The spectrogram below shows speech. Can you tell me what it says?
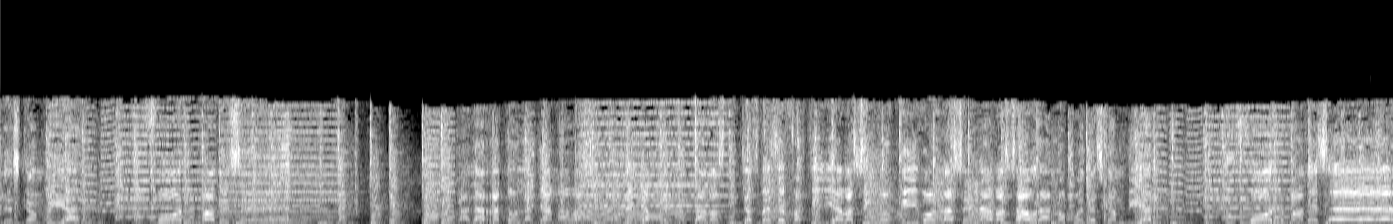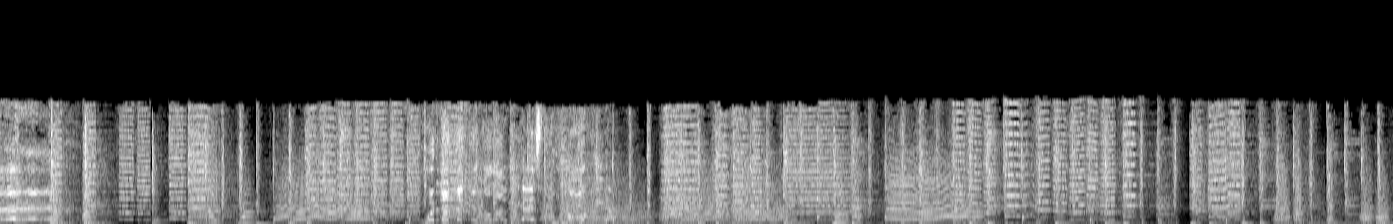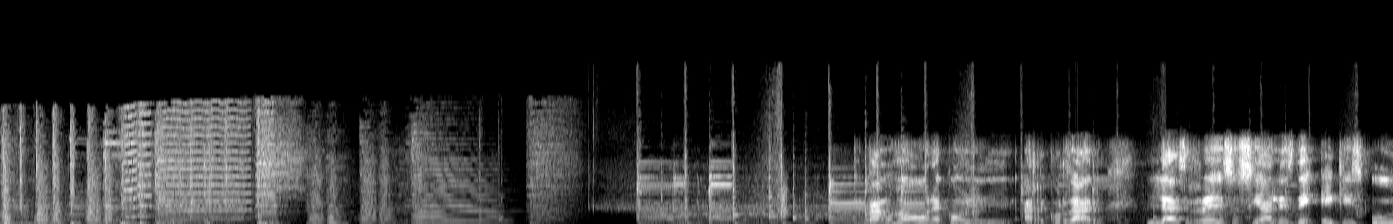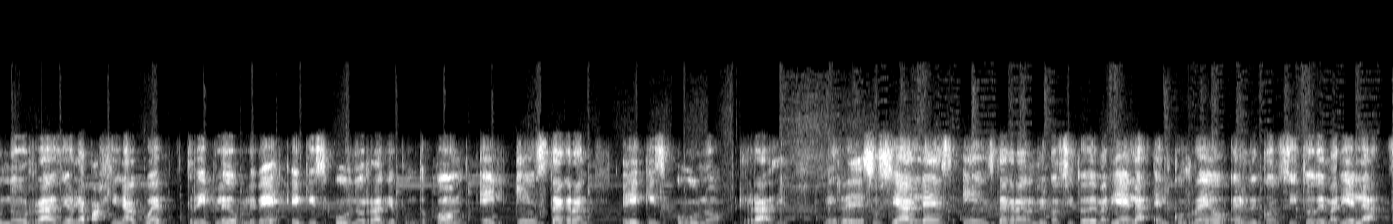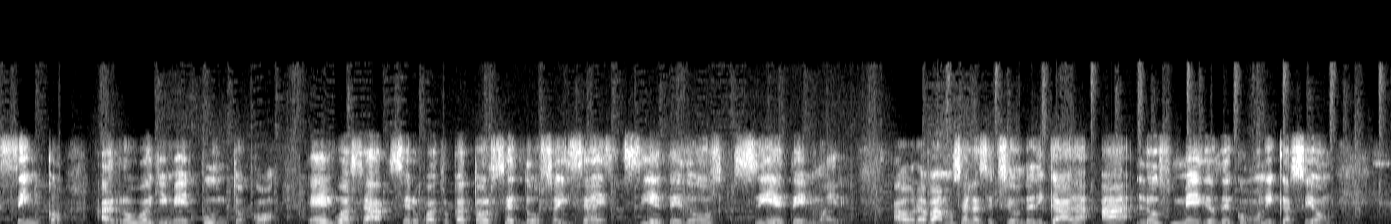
Puedes cambiar tu forma de ser. Cada rato la llamabas, por ella preguntabas, muchas veces fastidiabas, sin motivo la celabas, ahora no puedes cambiar tu forma de ser. Con, a recordar las redes sociales de X1 Radio, la página web www.x1radio.com, el Instagram X1 Radio. Mis redes sociales, Instagram El Rinconcito de Mariela, el correo El Rinconcito de Mariela 5 arroba gmail.com, el WhatsApp 0414-266-7279. Ahora vamos a la sección dedicada a los medios de comunicación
